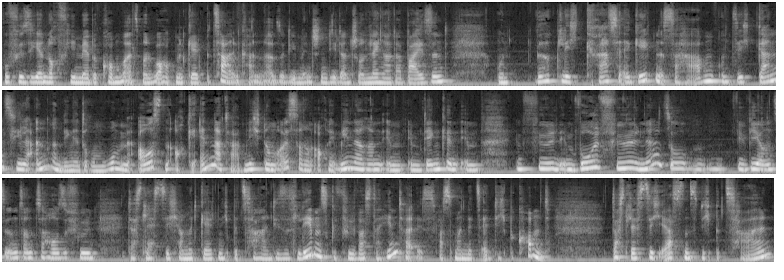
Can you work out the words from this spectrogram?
wofür sie ja noch viel mehr bekommen, als man überhaupt mit Geld bezahlen kann. Also die Menschen, die dann schon länger dabei sind und wirklich krasse Ergebnisse haben und sich ganz viele andere Dinge drumherum im Außen auch geändert haben. Nicht nur im Äußeren, auch im Inneren, im, im Denken, im, im, Fühlen, im Wohlfühlen, ne? so wie wir uns in unserem Zuhause fühlen. Das lässt sich ja mit Geld nicht bezahlen. Dieses Lebensgefühl, was dahinter ist, was man letztendlich bekommt, das lässt sich erstens nicht bezahlen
